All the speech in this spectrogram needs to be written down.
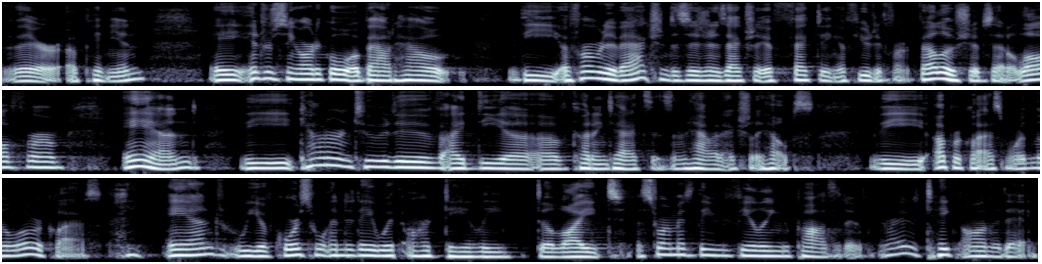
their opinion. A interesting article about how the affirmative action decision is actually affecting a few different fellowships at a law firm, and the counterintuitive idea of cutting taxes and how it actually helps the upper class more than the lower class. And we, of course, will end today with our daily delight, a story meant to leave you feeling positive and ready to take on the day.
